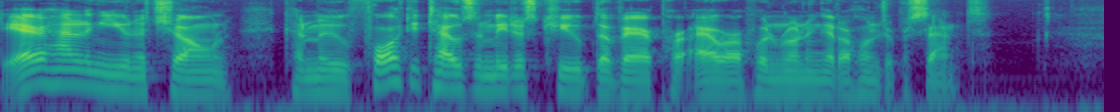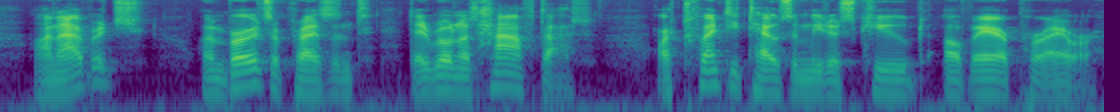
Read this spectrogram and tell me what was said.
The air handling unit shown can move 40,000 metres cubed of air per hour when running at 100%. On average, when birds are present, they run at half that, or 20,000 metres cubed of air per hour.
